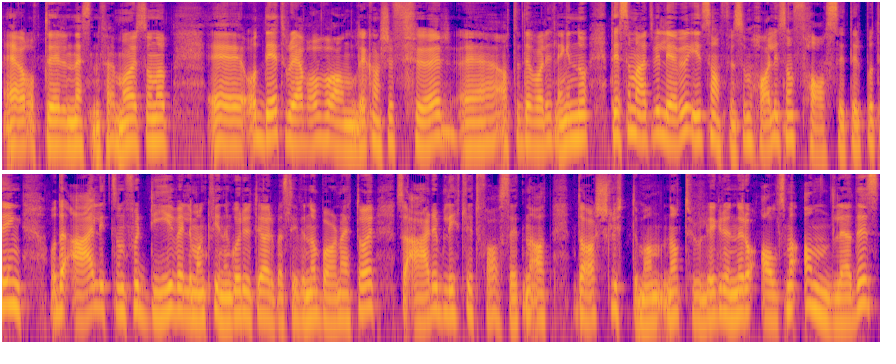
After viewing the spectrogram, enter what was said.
eh, opptil nesten fem år. Sånn at, eh, og det tror jeg var vanlig kanskje før at det var litt lenger. Nå, det som er at Vi lever jo i et samfunn som har litt sånn fasiter på ting. Og det er litt sånn fordi veldig mange kvinner går ut i arbeidslivet når barna er ett år, så er det blitt litt fasiten at da slutter man naturlige grunner og alt som er annerledes,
